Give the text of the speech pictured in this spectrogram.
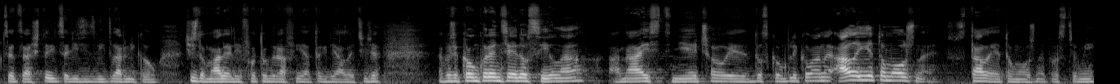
Cca 40 tisíc výtvarníkov. Čiže to maliari, fotografii a tak ďalej. Čiže akože konkurencia je dosť silná a nájsť niečo je dosť komplikované, ale je to možné. Stále je to možné. Proste my,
